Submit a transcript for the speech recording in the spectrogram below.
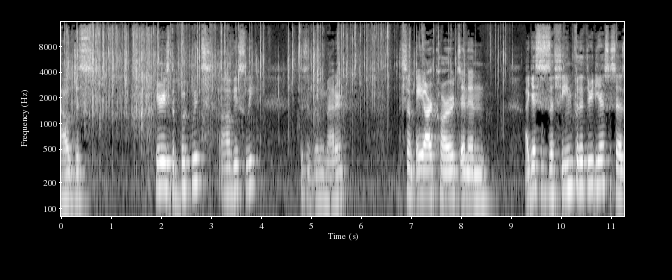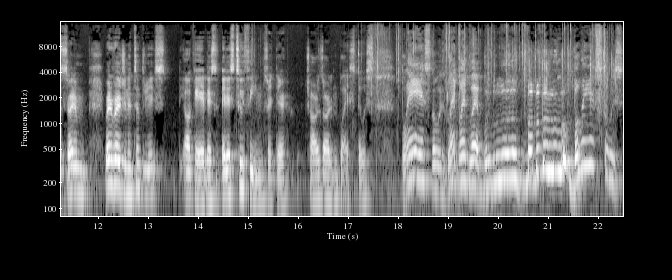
I'll just. Here is the booklet, obviously. Doesn't really matter. Some AR cards, and then I guess this is a theme for the 3DS. It says red, and red version and 3DS. Okay, it is. It is two themes right there. Charizard and Blastoise. Blastoise, Black, Black, Black, Blastoise.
